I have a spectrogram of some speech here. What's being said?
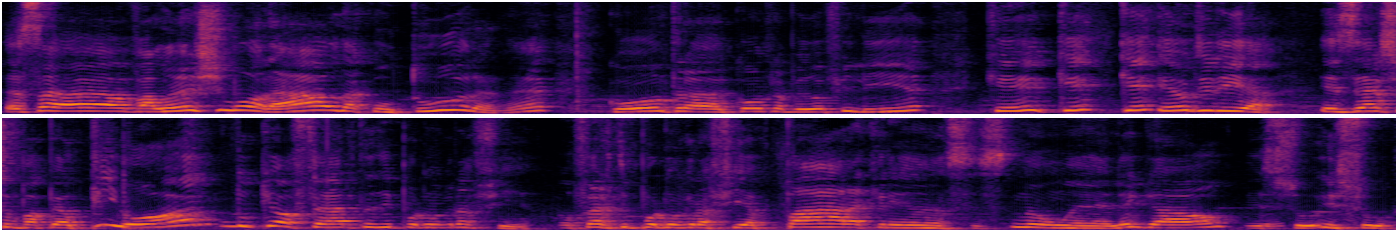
essa avalanche moral da cultura né, contra, contra a pedofilia que, que, que eu diria exerce um papel pior do que a oferta de pornografia. A oferta de pornografia para crianças não é legal, isso, isso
